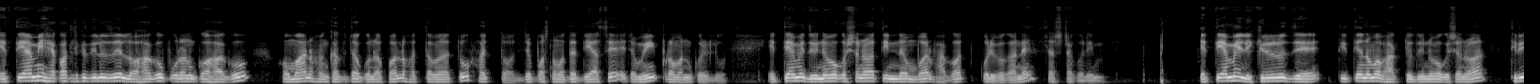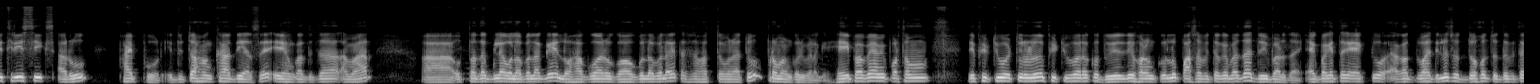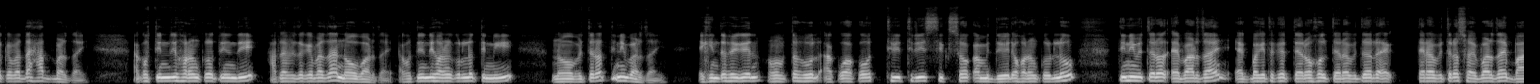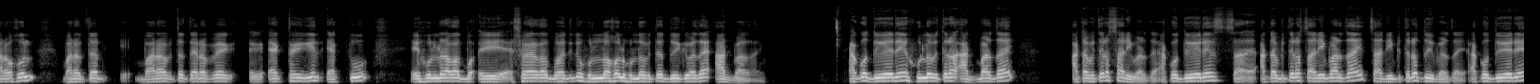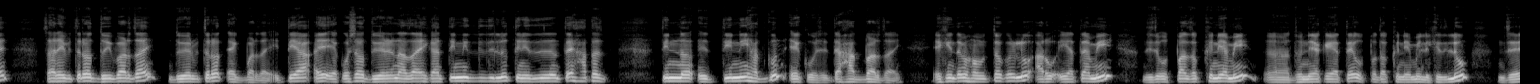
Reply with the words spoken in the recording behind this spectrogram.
এতিয়া আমি শেষত লিখি দিলোঁ যে, লহাগু পূৰণ গহাগু, সমান সংখ্যা দুটা গুণফল সত্যাৱনাটো সত্য যিটো প্ৰশ্নমতে দিয়া আছে, এইটো আমি প্ৰমাণ কৰিলোঁ। এতিয়া আমি দুই নম্বৰ কুৱেশ্যনৰ তিনি নম্বৰ ভাগত কৰিবৰ কাৰণে চেষ্টা কৰিম। এতিয়া আমি লিখি ল'লোঁ যে, তৃতীয় নম্বৰ ভাগটো দুই নম্বৰ কুৱেশ্যনৰ থ্ৰী থ্ৰী ছিক্স আৰু ফাইভ ফ'ৰ এই দুটা সংখ্যা দিয়া আছে, এই সংখ্যা দুটা আমাৰ উৎপাদকবিলাক ওলাব লাগে লহাগু আৰু গহগু ওলাব লাগে, তাৰপিছত সত্যমনাটো প্ৰমাণ কৰিব লাগে। সেইবাবে আমি প্ৰথম যে ফিফটি ফ'ৰটো ল'লোঁ ফিফটি ফ'ৰ দুই যদি হৰণ কৰিলোঁ পাঁচৰ ভিতৰত কেইবাৰ যায়, দুইবাৰ যায়। এক বাকি একটো আগত বহাই দিলোঁ, চৈধ্য হ'ল, চৈধ্য ভিতৰত কেইবাৰ যায়, সাতবাৰ যায়। আকৌ তিনি দি হৰণ কৰোঁ, তিনি দি সাতৰ ভিতৰত কেইবাৰ যায়, নবাৰ যায়। আকৌ তিনি দি হৰণ কৰিলোঁ, তিনি ন ভিতৰত তিনিবাৰ যায়। এইখিনিতে হৈ গ'ল। সমাপ্ত হ'ল। আকৌ আকৌ থ্ৰী থ্ৰী ছিক্সক আমি দুইৰে হৰণ কৰিলোঁ। তিনি ভিতৰত এবাৰ যায়, এক বাকি থাকে তেৰ হ'ল, তেৰ ভিতৰত এক, তেৰ ভিতৰত ছয়বাৰ যায়, বাৰ হ'ল, বাৰ ভিতৰত বাৰ ভিতৰত তেৰ এক থাকি গ'ল একটো এই ষোল্লৰ আগত এই ছয়ৰ আগত বহাই দিলোঁ, ষোল্ল হ'ল ষোল্লৰ ভিতৰত দুই কিবা যায় আঠবাৰ যায়। আকৌ দুয়েৰে ষোল্লৰ ভিতৰত আঠবাৰ যায় আঠৰ ভিতৰত চাৰিবাৰ যায়। আকৌ দুইৰে চা- আঠৰ ভিতৰত চাৰিবাৰ যায়, চাৰিৰ ভিতৰত দুইবাৰ যায়। আকৌ দুইৰে চাৰিৰ ভিতৰত দুইবাৰ যায় দুইৰ ভিতৰত একবাৰ যায়। এতিয়া এই একৈছক দুইৰে নাযায়, সেইকাৰণে তিনি দি দিলোঁ। তিনি দি দিওঁতে সাত, তিনি তিনি সাত গুণ একৈছ এতিয়া সাতবাৰ যায়। এইখিনিতে আমি সমাপ্ত কৰিলোঁ আৰু ইয়াতে আমি যিটো উৎপাদকখিনি আমি ধুনীয়াকৈ ইয়াতে উৎপাদকখিনি আমি লিখি দিলোঁ যে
